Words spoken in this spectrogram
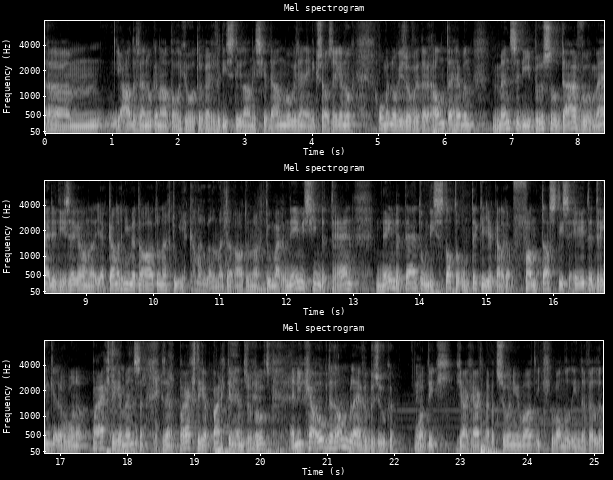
Um, ja, er zijn ook een aantal grote werven die stilaan is gedaan mogen zijn. En ik zou zeggen ook, om het nog eens over de rand te hebben, mensen die Brussel daarvoor mijden, die zeggen van, je kan er niet met de auto naartoe. Je kan er wel met de auto naartoe, maar neem misschien de trein, neem de tijd om die stad te ontdekken. Je kan er fantastisch eten, drinken. Er wonen prachtige mensen. Er zijn prachtige parken enzovoort. En ik ga ook de rand blijven bezoeken. Want ik ga graag naar het Soniewoud, ik wandel in de velden.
